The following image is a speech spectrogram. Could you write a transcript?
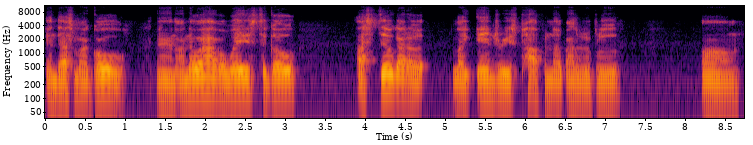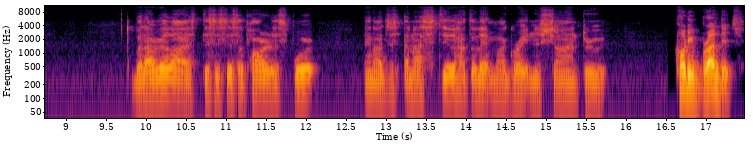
And that's my goal. And I know I have a ways to go. I still got a like injuries popping up out of the blue. Um but I realized this is just a part of the sport and I just and I still have to let my greatness shine through it. Cody Brundage,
